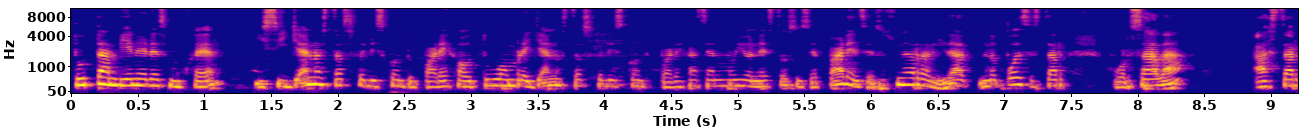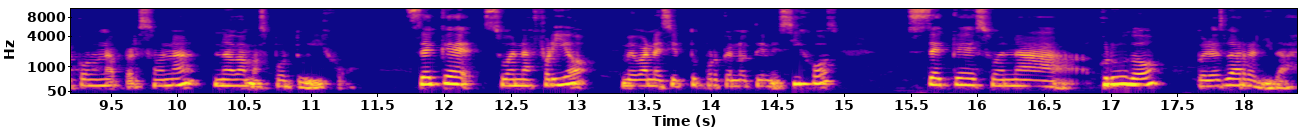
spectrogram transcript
tú también eres mujer y si ya no estás feliz con tu pareja o tú hombre ya no estás feliz con tu pareja, sean muy honestos y sepárense, eso es una realidad, no puedes estar forzada a estar con una persona nada más por tu hijo. Sé que suena frío, me van a decir tú porque no tienes hijos, sé que suena crudo, pero es la realidad.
